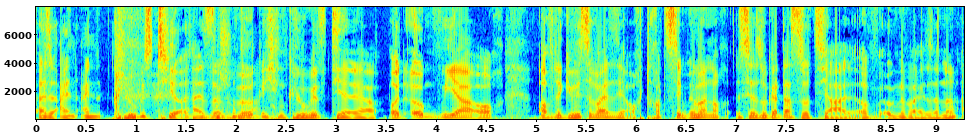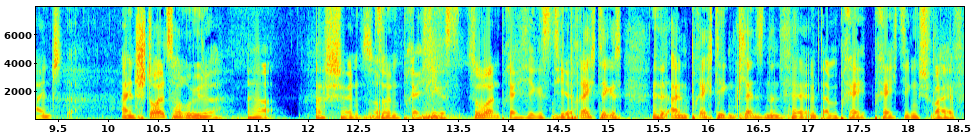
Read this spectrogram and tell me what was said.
also ein, ein kluges Tier. Also schon wirklich ein kluges Tier, ja. Und irgendwie ja auch auf eine gewisse Weise ja auch trotzdem immer noch, ist ja sogar das sozial auf irgendeine Weise, ne? Sagen. Ein, ein stolzer Rüde. Ja. Ach schön. So, So. ein prächtiges, so ein prächtiges Ein Tier. prächtiges, Ja. mit einem prächtigen, glänzenden Fell. Mit einem prä prächtigen Schweif.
